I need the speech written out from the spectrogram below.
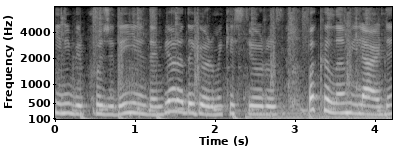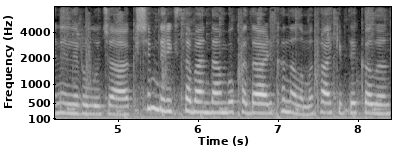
yeni bir projede yeniden bir arada görmek istiyoruz. Bakalım ileride neler olacak. Şimdilik ise benden bu kadar. Kanalımı takipte kalın.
